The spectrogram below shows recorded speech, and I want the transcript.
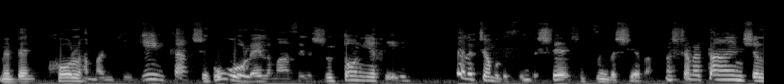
מבין כל המנהיגים, כך שהוא עולה למעשה לשלטון יחיד ב-1926-27, השנתיים של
